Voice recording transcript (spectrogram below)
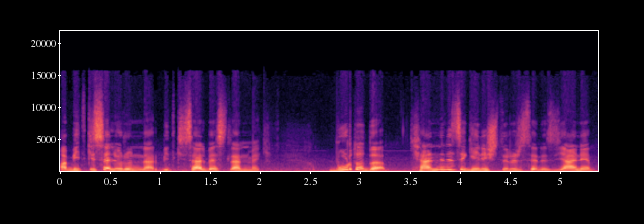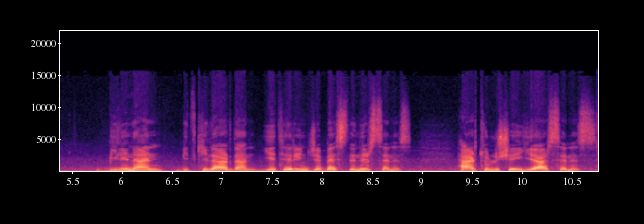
Ha bitkisel ürünler, bitkisel beslenmek. Burada da kendinizi geliştirirseniz yani bilinen bitkilerden yeterince beslenirseniz, her türlü şeyi yerseniz,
